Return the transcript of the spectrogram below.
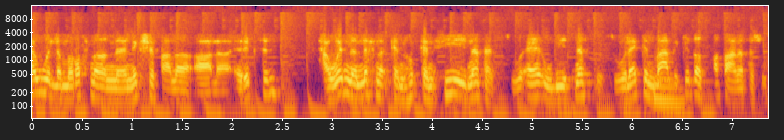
اول لما رحنا نكشف على على اريكسن حاولنا إن إحنا كان كان في نفس وبيتنفس ولكن بعد كده اتقطع نفسه.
